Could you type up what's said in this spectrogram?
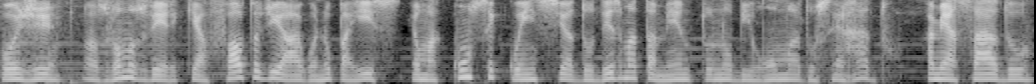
Hoje nós vamos ver que a falta de água no país é uma consequência do desmatamento no bioma do Cerrado. Ameaçado,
